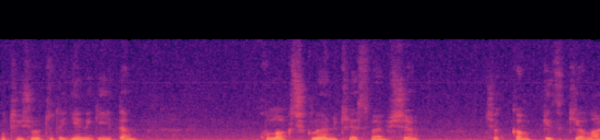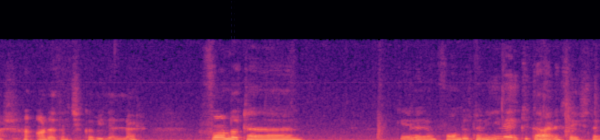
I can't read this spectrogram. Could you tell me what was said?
bu tişörtü de yeni giydim. Kulakçıklarını kesmemişim. Çok komik gözüküyorlar. Arada çıkabilirler. Fondöten. Gelelim fondöteni. Yine iki tane seçtim.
